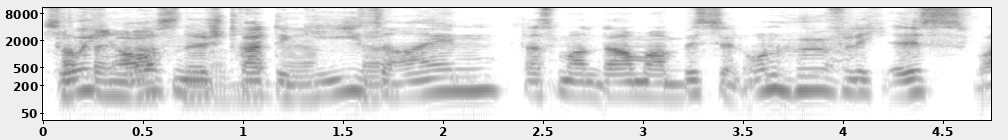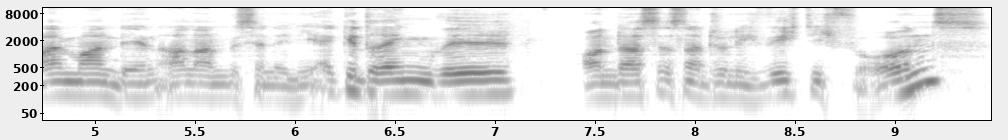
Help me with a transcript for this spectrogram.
Zappeln durchaus lassen, eine Strategie ja, ja. sein, dass man da mal ein bisschen unhöflich ist, weil man den anderen ein bisschen in die Ecke drängen will. Und das ist natürlich wichtig für uns.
